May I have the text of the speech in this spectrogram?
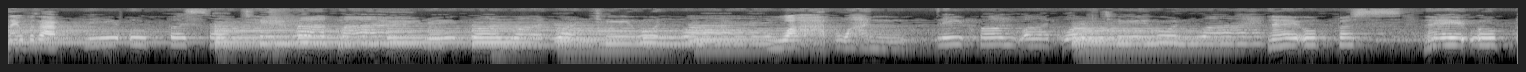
ในอุปสรรค ในอุปสรรคที่มากมายในความหวาดหวั่นที่วุ่นวายวาดวันในความหวาดหวั่นที่วุ่นวายในอุปสในอุป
